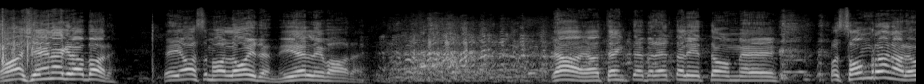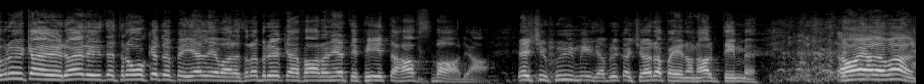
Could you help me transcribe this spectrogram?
Ja, tjena grabbar. Det är jag som har Lloyden i Gällivare. Ja, jag tänkte berätta lite om... Eh, på somrarna då, brukar jag, då är det lite tråkigt uppe i Gällivare så då brukar jag fara ner till Pite havsbad. Ja. Det är 27 mil, jag brukar köra på en och en halv timme. Ja, i alla fall.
